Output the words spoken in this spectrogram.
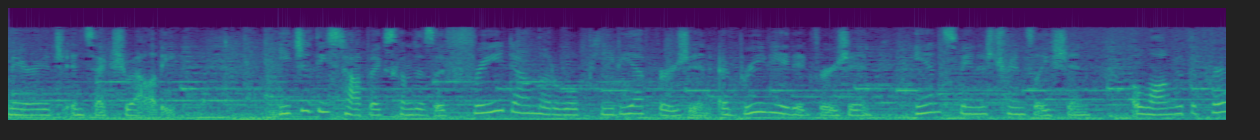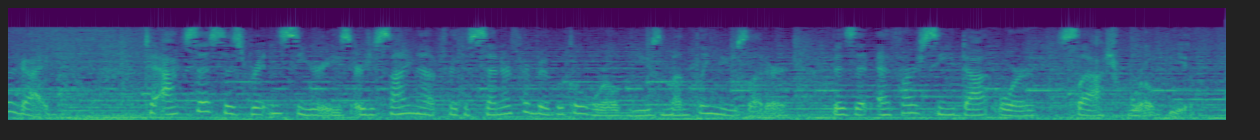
marriage, and sexuality. Each of these topics comes as a free downloadable PDF version, abbreviated version, and Spanish translation, along with a prayer guide. To access this written series or to sign up for the Center for Biblical Worldview's monthly newsletter, visit frc.org slash worldview.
